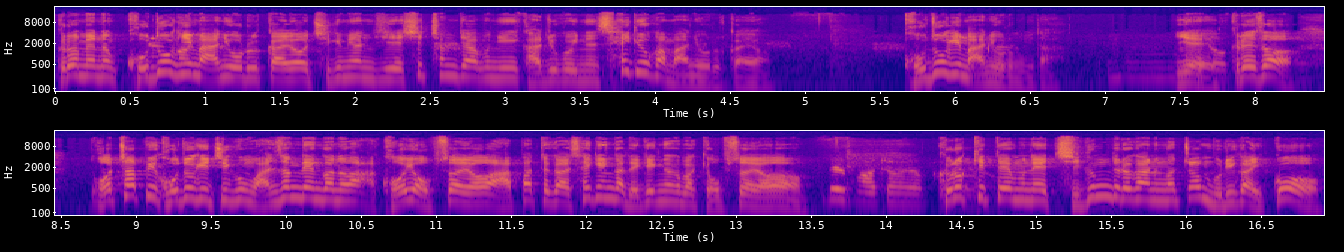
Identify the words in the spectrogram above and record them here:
그러면은 고독이 많이 오를까요? 지금 현재 시청자분이 가지고 있는 세교가 많이 오를까요? 고독이 많이 오릅니다. 음, 예, 그렇- 그래서 어차피 고독이 지금 완성된 거는 거의 없어요. 아파트가 세개인가네개인가밖에 없어요. 네, 맞아요. 그렇기 때문에 지금 들어가는 건 좀 무리가 있고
